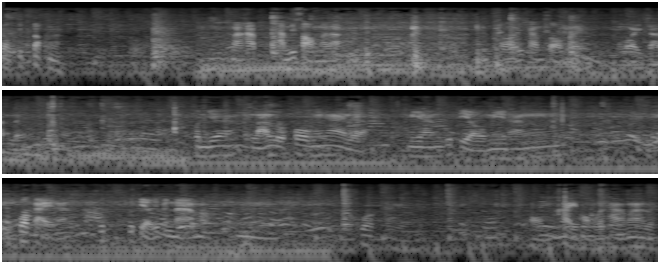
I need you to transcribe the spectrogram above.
ออกติ๊กต็อกนะมาครับชามที่สองมาแล้วรอที่ชามสองเลยอร่อยจัดเลย คนเยอะร้านโลโก้ง่ายๆเลยอะมีทั้งก๋วยเตี๋ยวมีทั้งขั้วไก่นะก๋วยเตี๋ยวที่เป็นน้ำอะอืมขั้วไก่หอมไข่หอมกระทะมากเลย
